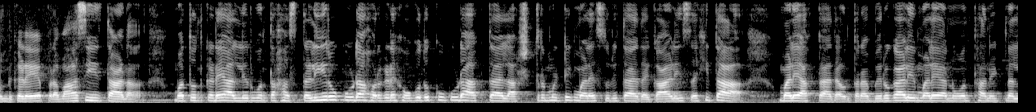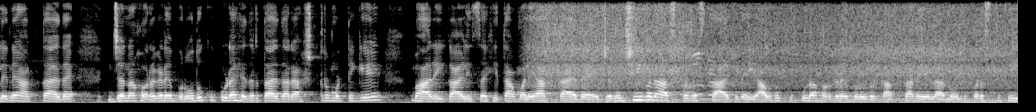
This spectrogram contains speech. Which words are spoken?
ಒಂದು ಕಡೆ ಪ್ರವಾಸಿ ತಾಣ, ಮತ್ತೊಂದು ಕಡೆ ಅಲ್ಲಿರುವಂತಹ ಸ್ಥಳೀಯರು ಕೂಡ ಹೊರಗಡೆ ಹೋಗೋದಕ್ಕೂ ಕೂಡ ಆಗ್ತಾ ಇಲ್ಲ. ಅಷ್ಟರ ಮಟ್ಟಿಗೆ ಮಳೆ ಸುರಿತಾ ಇದೆ. ಗಾಳಿ ಸಹಿತ ಮಳೆ ಆಗ್ತಾ ಇದೆ. ಒಂಥರ ಬಿರುಗಾಳಿ ಮಳೆ ಅನ್ನುವಂಥ ನಿಟ್ಟಿನಲ್ಲೇ ಆಗ್ತಾ ಇದೆ. ಜನ ಹೊರಗಡೆ ಬರೋದಕ್ಕೂ ಕೂಡ ಹೆದರ್ತಾ ಇದ್ದಾರೆ. ಅಷ್ಟರ ಮಟ್ಟಿಗೆ ಭಾರಿ ಗಾಳಿ ಸಹಿತ ಮಳೆ ಆಗ್ತಾ ಇದೆ. ಜನಜೀವನ ಅಸ್ತವ್ಯಸ್ತ ಆಗಿದೆ. ಯಾವುದಕ್ಕೂ ಕೂಡ ಹೊರಗಡೆ ಬರೋದಕ್ಕಾಗ್ತಾನೆ ಇಲ್ಲ ಅನ್ನೋ ಒಂದು ಪರಿಸ್ಥಿತಿ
